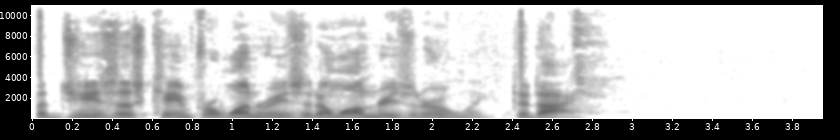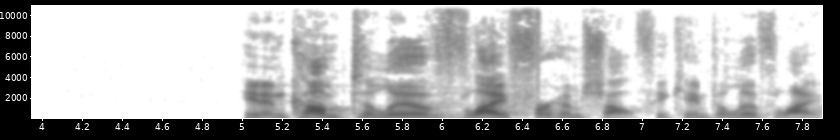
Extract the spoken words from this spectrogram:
But Jesus came for one reason and one reason only to die. He didn't come to live life for himself, he came to live life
